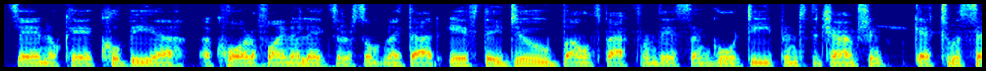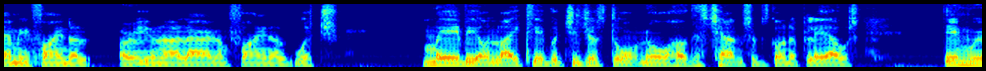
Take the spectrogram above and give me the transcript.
saying, okay, it could be a, a quarter final exit or something like that. If they do bounce back from this and go deep into the championship, get to a semi final or even an Ireland final, which may be unlikely, but you just don't know how this championship's going to play out then we,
